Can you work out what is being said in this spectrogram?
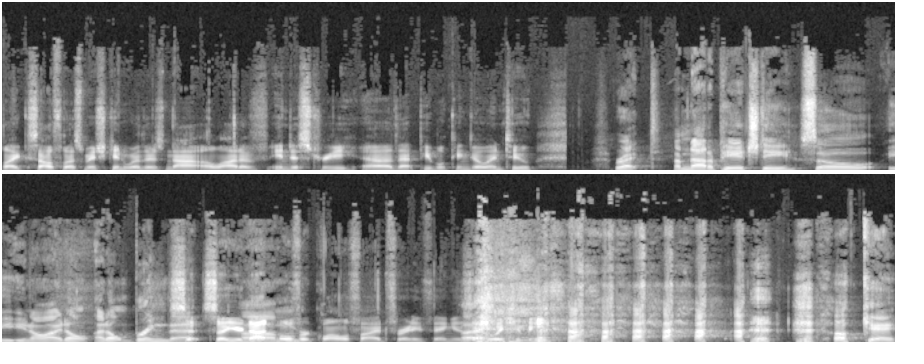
like Southwest Michigan where there's not a lot of industry uh, that people can go into. Right. I'm not a PhD, so you know I don't I don't bring that. So, so you're not um, overqualified for anything. Is that what you mean? okay,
